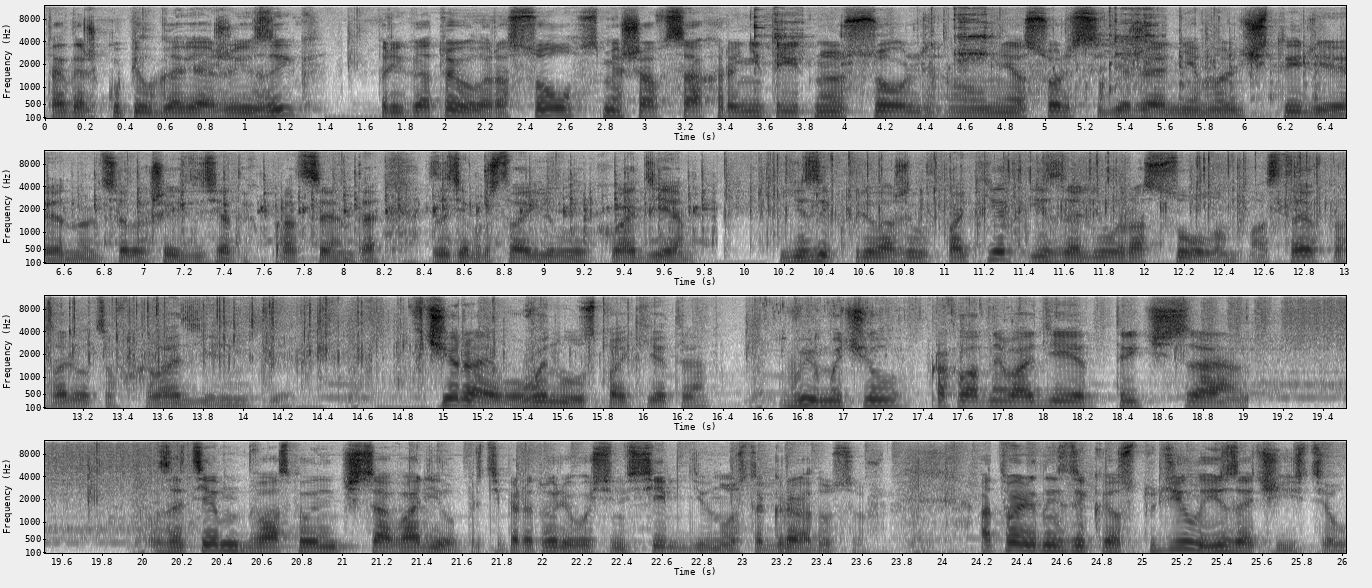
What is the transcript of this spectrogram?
Тогда же купил говяжий язык, Приготовил рассол, смешав сахар и нитритную соль. У меня соль с содержанием 0,4-0,6%. Затем растворил его в воде. Язык переложил в пакет и залил рассолом, оставив просаливаться в холодильнике. Вчера его вынул из пакета, вымочил в прохладной воде 3 часа. Затем 2,5 часа варил при температуре 87-90 градусов. Отваренный язык остудил и зачистил.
